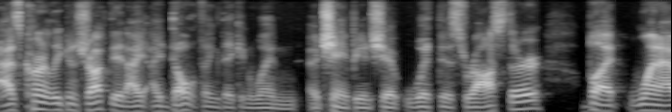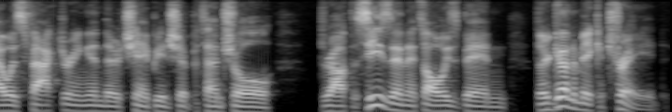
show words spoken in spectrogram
as currently constructed, I, I, don't think they can win a championship with this roster. But when I was factoring in their championship potential throughout the season, it's always been they're going to make a trade.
